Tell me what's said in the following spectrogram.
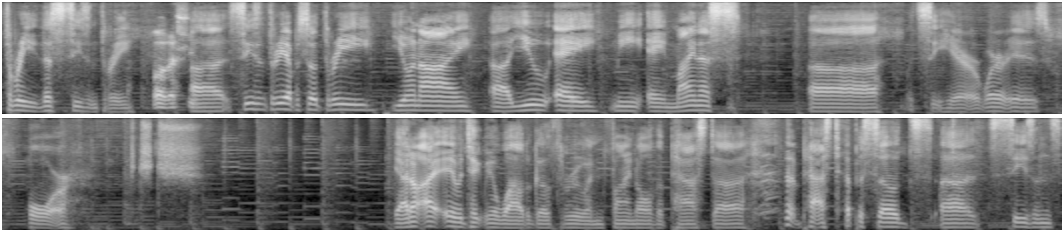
three, this is season three. Oh, this season. Uh, season three, episode three, you and I, uh, you A, me A minus. Uh, let's see here, where is four? Yeah, I don't. I, it would take me a while to go through and find all the past uh, past episodes, uh, seasons.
